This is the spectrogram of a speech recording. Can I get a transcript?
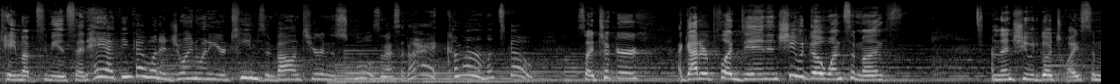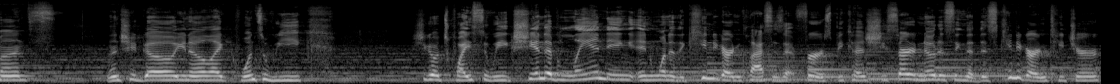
came up to me and said, Hey, I think I want to join one of your teams and volunteer in the schools. And I said, All right, come on, let's go. So, I took her, I got her plugged in, and she would go once a month. And then she would go twice a month. And then she'd go, you know, like once a week. She'd go twice a week. She ended up landing in one of the kindergarten classes at first because she started noticing that this kindergarten teacher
